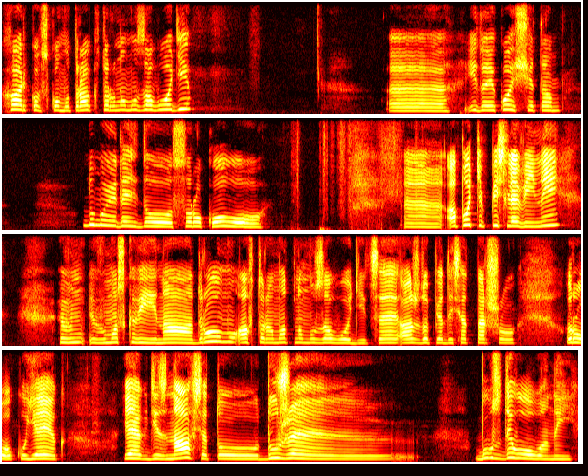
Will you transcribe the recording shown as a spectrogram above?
Харківському тракторному заводі. Е, і до якогось ще там, думаю, десь до 40-го. Е, а потім після війни в, в Москві на другому авторемонтному заводі. Це аж до 51-го року. Я як, я як дізнався, то дуже був здивований.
